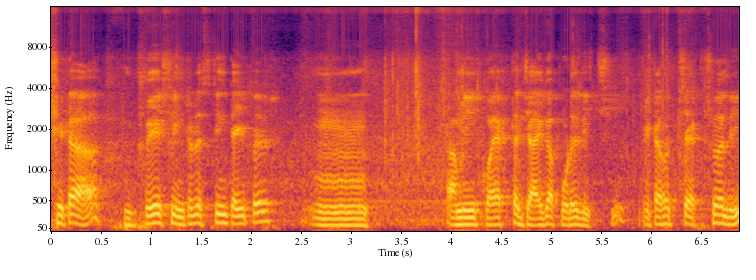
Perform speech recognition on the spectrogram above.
সেটা বেশ ইন্টারেস্টিং টাইপের আমি কয়েকটা জায়গা পড়ে দিচ্ছি। এটা হচ্ছে অ্যাকচুয়ালি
